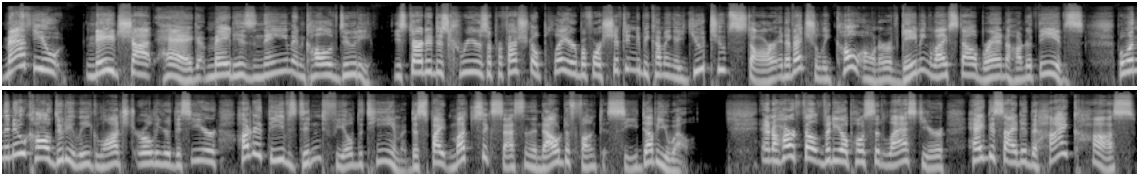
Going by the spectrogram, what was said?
Matthew Nade Shot Haag made his name in Call of Duty. He started his career as a professional player before shifting to becoming a YouTube star and eventually co owner of gaming lifestyle brand 100 Thieves. But when the new Call of Duty League launched earlier this year, 100 Thieves didn't field a team, despite much success in the now defunct CWL. In a heartfelt video posted last year, Haag decided the high costs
